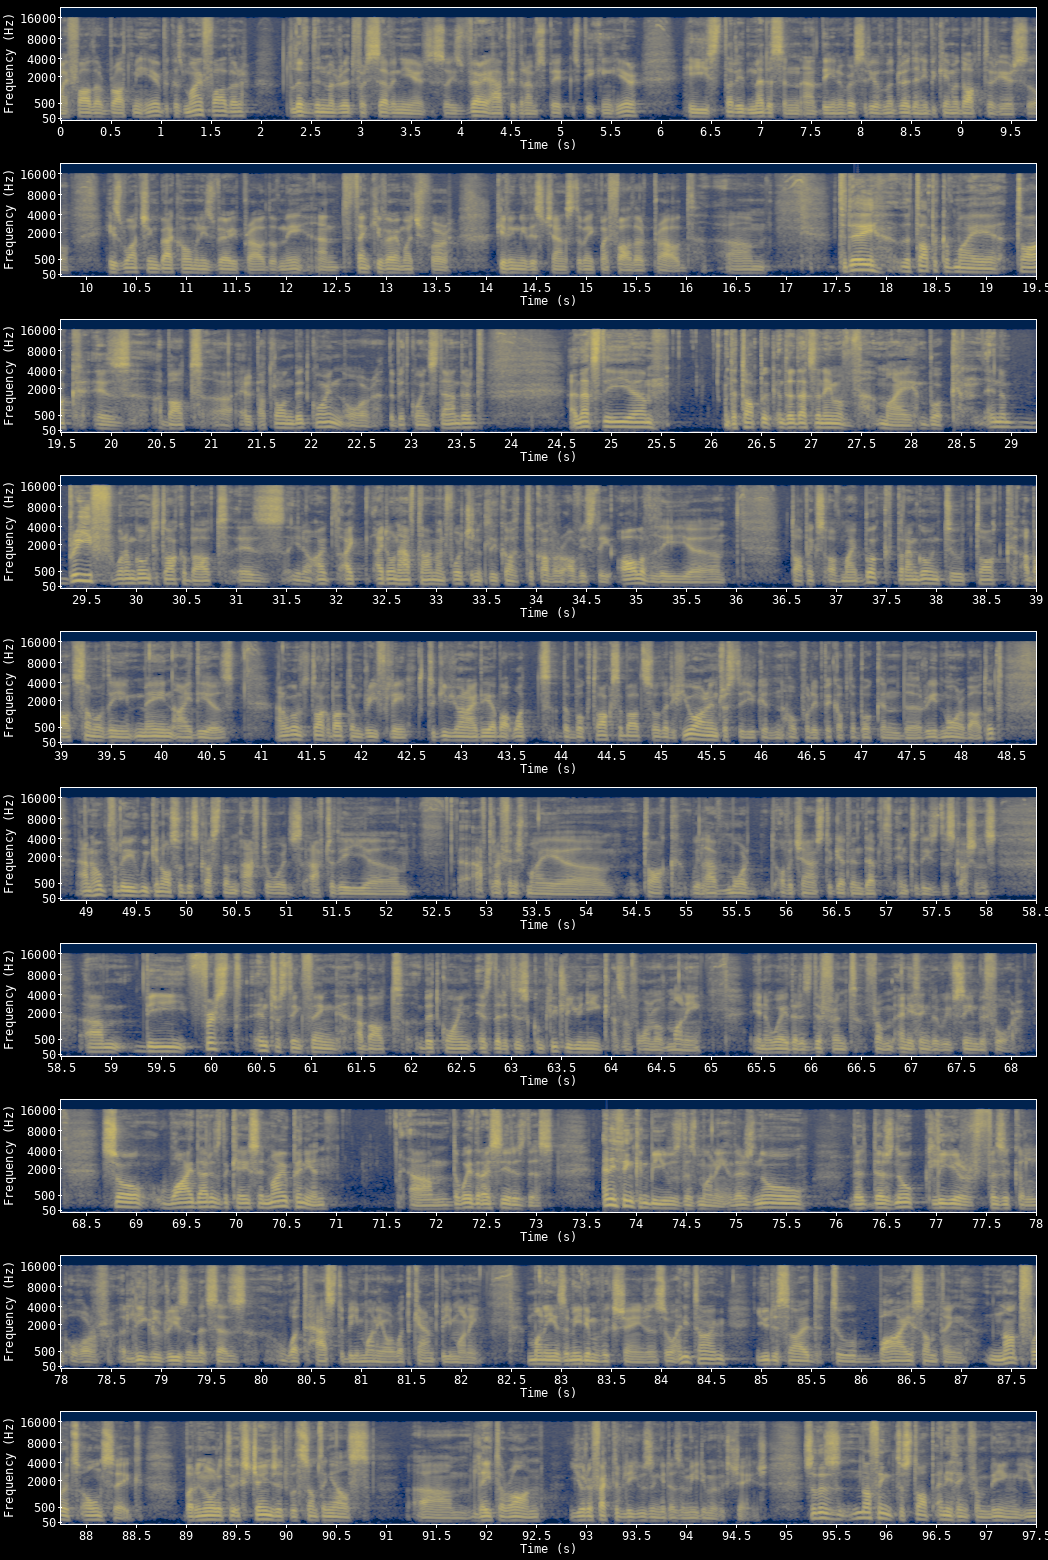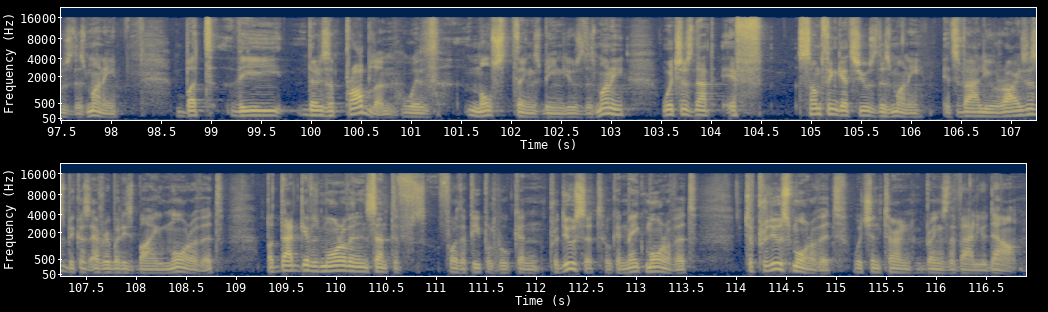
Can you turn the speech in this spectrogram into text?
My father brought me here because my father lived in Madrid for seven years, so he's very happy that I'm spe speaking here. He studied medicine at the University of Madrid and he became a doctor here, so he's watching back home and he's very proud of me. And thank you very much for giving me this chance to make my father proud. Um, today, the topic of my talk is about uh, El Patron Bitcoin or the Bitcoin standard, and that's the um, the topic. That's the name of my book. In a brief, what I'm going to talk about is, you know, I, I, I don't have time, unfortunately, co to cover, obviously, all of the uh, topics of my book, but I'm going to talk about some of the main ideas. And I'm going to talk about them briefly to give you an idea about what the book talks about so that if you are interested, you can hopefully pick up the book and uh, read more about it. And hopefully we can also discuss them afterwards, after, the, um, after I finish my uh, talk, we'll have more of a chance to get in depth into these discussions. Um, the first interesting thing about Bitcoin is that it is completely unique as a form of money in a way that is different from anything that we've seen before. So why that is the case, in my opinion, um, the way that I see it is this. Anything can be used as money. There's no, there, there's no clear physical or legal reason that says what has to be money or what can't be money. Money is a medium of exchange, and so anytime you decide to buy something, not for its own sake, but in order to exchange it with something else um, later on, you're effectively using it as a medium of exchange. So there's nothing to stop anything from being used as money. But the, there is a problem with most things being used as money, which is that if something gets used as money, its value rises because everybody's buying more of it, but that gives more of an incentive for the people who can produce it, who can make more of it, to produce more of it, which in turn brings the value down.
